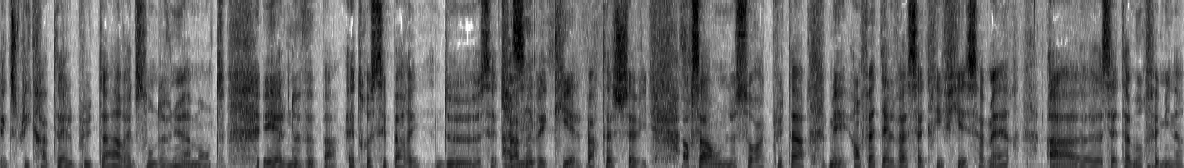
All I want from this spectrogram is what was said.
expliquera-t-elle plus tard, elles sont devenues amantes et elle ne veut pas être séparée de cette ah, femme avec qui elle partage sa vie. Alors ça, on ne le saura que plus tard, mais en fait, elle va sacrifier sa mère à cet amour féminin.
